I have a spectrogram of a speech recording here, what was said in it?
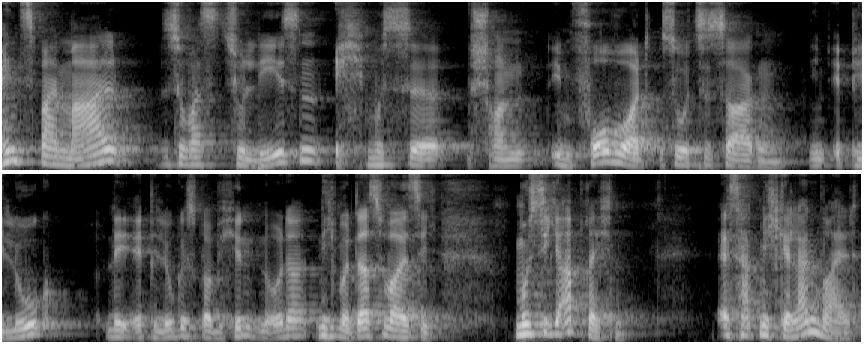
ein, zwei Mal sowas zu lesen. Ich musste schon im Vorwort sozusagen, im Epilog, nee, Epilog ist glaube ich hinten, oder? Nicht mal das weiß ich, musste ich abbrechen. Es hat mich gelangweilt.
